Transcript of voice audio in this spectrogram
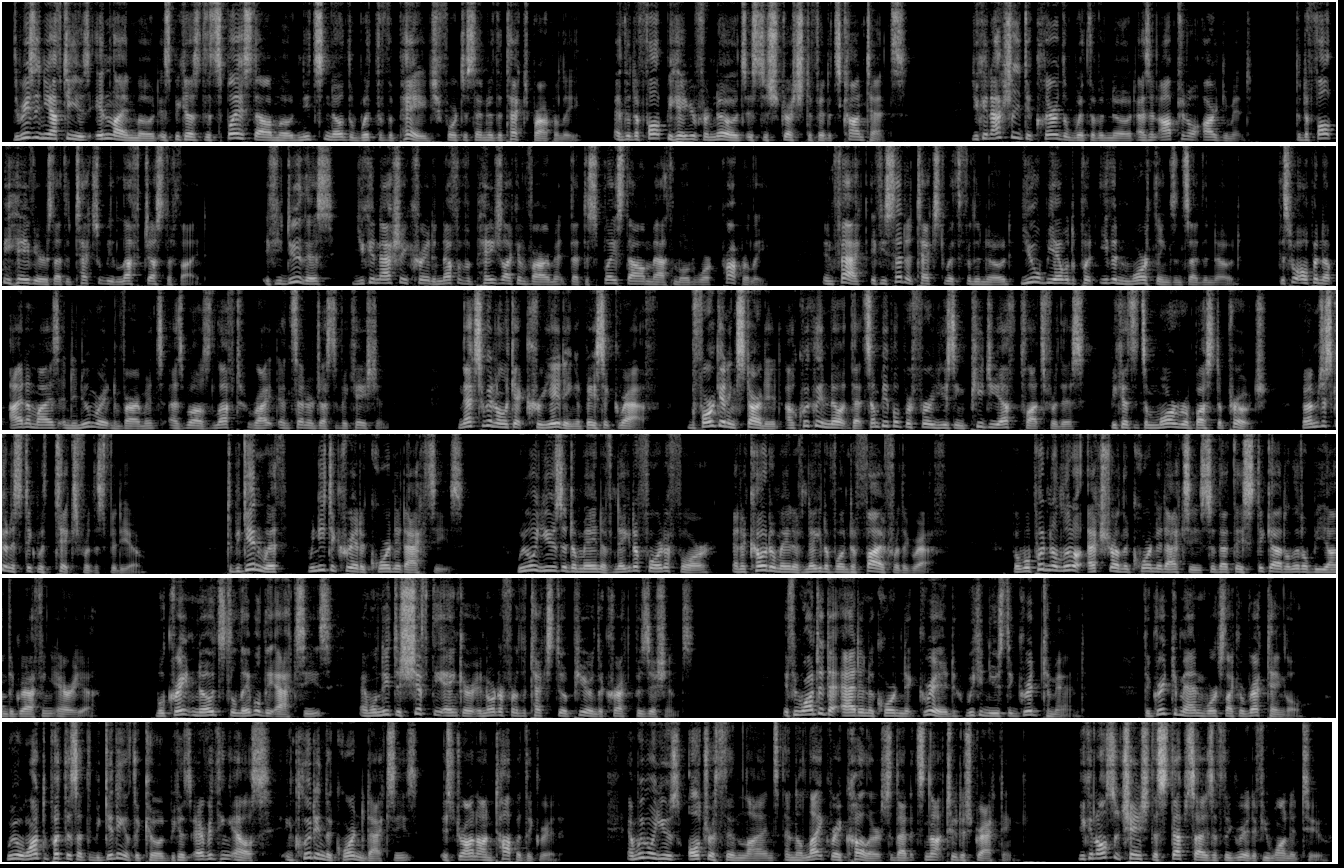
The reason you have to use inline mode is because display style mode needs to know the width of the page for it to center the text properly, and the default behavior for nodes is to stretch to fit its contents. You can actually declare the width of a node as an optional argument. The default behavior is that the text will be left justified. If you do this, you can actually create enough of a page-like environment that display style math mode work properly. In fact, if you set a text width for the node, you will be able to put even more things inside the node. This will open up itemize and enumerate environments as well as left, right, and center justification. Next, we're going to look at creating a basic graph. Before getting started, I'll quickly note that some people prefer using PGF plots for this because it's a more robust approach, but I'm just going to stick with TikZ for this video. To begin with, we need to create a coordinate axes. We will use a domain of negative 4 to 4 and a codomain of negative 1 to 5 for the graph but we'll put in a little extra on the coordinate axes so that they stick out a little beyond the graphing area. We'll create nodes to label the axes, and we'll need to shift the anchor in order for the text to appear in the correct positions. If we wanted to add in a coordinate grid, we can use the grid command. The grid command works like a rectangle. We will want to put this at the beginning of the code because everything else, including the coordinate axes, is drawn on top of the grid. And we will use ultra thin lines and a light gray color so that it's not too distracting. You can also change the step size of the grid if you wanted to.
